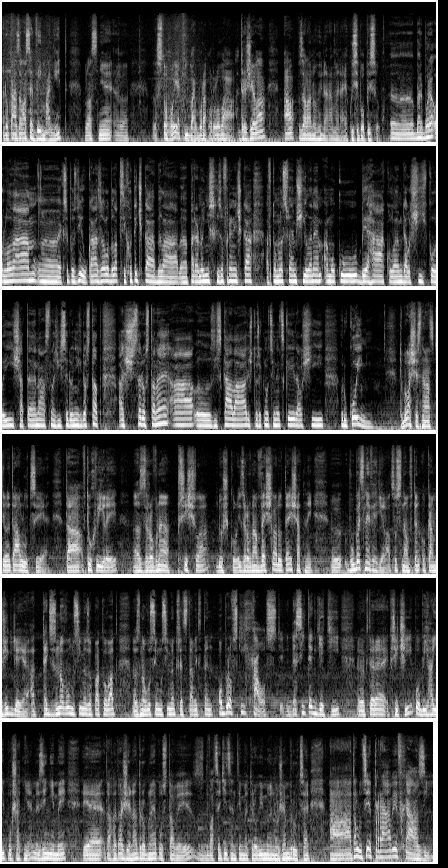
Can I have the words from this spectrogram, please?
Dokázala se vymanit vlastně eh, z toho, jaký Barbara Orlová držela a vzala nohy na ramena, jak už si popisoval. Eh, Barbara Orlová, eh, jak se později ukázalo, byla psychotička, byla paranoidní schizofrenička a v tomhle svém šíleném amoku běhá kolem dalších kojí šatén a snaží se do nich dostat. Až se dostane a získává, když to řeknu cynicky, další rukojmí. To byla 16-letá Lucie. Ta v tu chvíli eh, zrovna přišla do školy, zrovna vešla do té šatny, eh, vůbec nevěděla, co se nám v ten okamžik děje. A teď znovu musíme zopakovat, znovu si musíme představit ten obrovský chaos těch desítek dětí, eh, které křičí, pobíhají po šatně. Mezi nimi je tahle ta žena drobné postavy s 20 cm nožem v ruce. A ta Lucie právě vchází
